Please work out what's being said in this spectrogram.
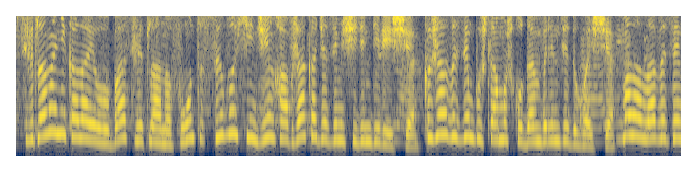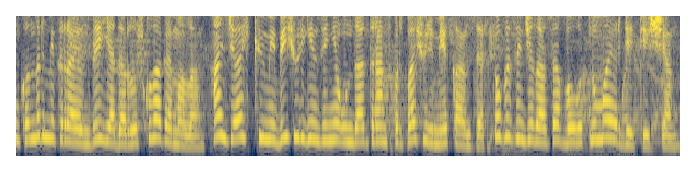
Светлана Николаева Светлана фунт сывы хинжен хавжа каджазым шидендерещі. Кыжал візен пушламыш кулдан варензе дуғашы. Малала візен коннор микрорайонды ядарлы шкула каймала. Анжақ күмебе жүргензене ундан транспортпа жүреме канзыр. Погызынже лаза вғыт нума ердеттеші.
